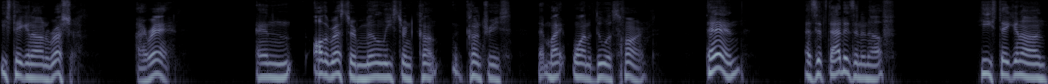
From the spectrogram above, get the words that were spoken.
He's taken on Russia, Iran, and all the rest of Middle Eastern com- countries that might want to do us harm. Then, as if that isn't enough, he's taken on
